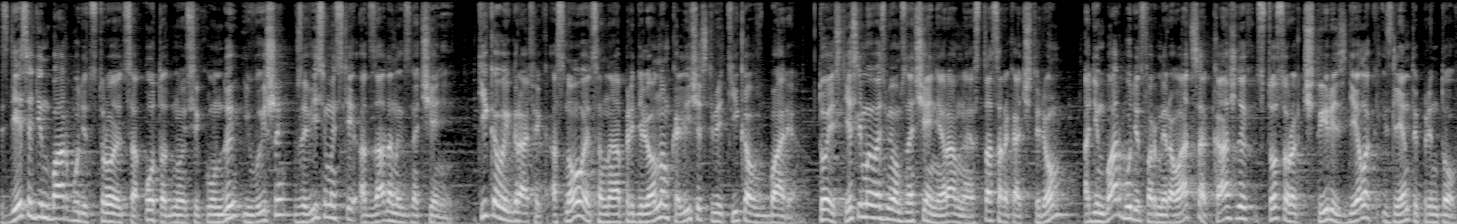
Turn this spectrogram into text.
Здесь один бар будет строиться от 1 секунды и выше в зависимости от заданных значений. Тиковый график основывается на определенном количестве тиков в баре. То есть, если мы возьмем значение равное 144, один бар будет формироваться каждых 144 сделок из ленты принтов.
